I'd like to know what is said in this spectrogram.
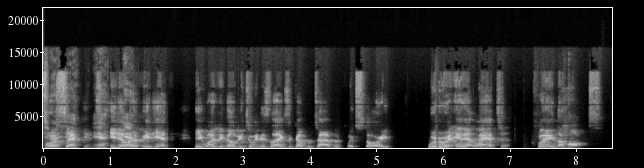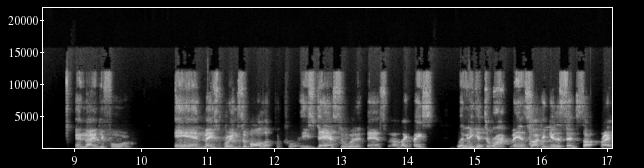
for a second. Yeah, you know yeah. what I mean? He, had, he wanted to go between his legs a couple of times. A quick story: we were in Atlanta playing the Hawks in 94. And Mace brings the ball up the court. He's dancing with it, dancing. I'm like, Mace, let me get the rock, man, so I can get us in something, right?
